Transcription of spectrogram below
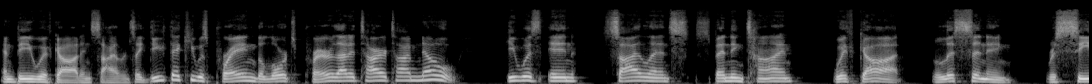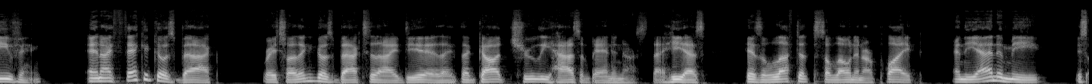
and be with God in silence. Like, do you think he was praying the Lord's Prayer that entire time? No. He was in silence, spending time with God, listening, receiving. And I think it goes back, Rachael, I think it goes back to the idea that, that God truly has abandoned us, that he has, he has left us alone in our plight. And the enemy is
